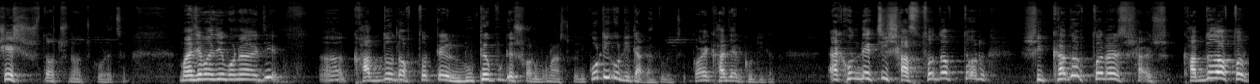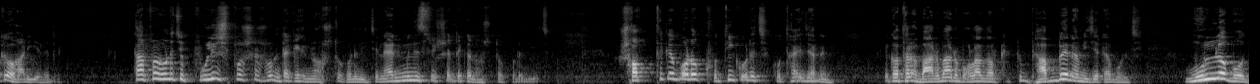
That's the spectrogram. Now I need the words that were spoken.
শেষ তছনছ করেছে। মাঝে মাঝে মনে হয় যে খাদ্য দপ্তরটাকে লুটে পুটে সর্বনাশ করেছে। কোটি কোটি টাকা তুলেছে, কয়েক হাজার কোটি টাকা। এখন দেখছি স্বাস্থ্য দপ্তর, শিক্ষা দপ্তর আর খাদ্য দপ্তরকেও হারিয়ে দেবে। তারপর মনে হচ্ছে পুলিশ প্রশাসনটাকে নষ্ট করে দিয়েছেন অ্যাডমিনিস্ট্রেশনটাকে নষ্ট করে দিয়েছে। সব থেকে বড় ক্ষতি করেছে কোথায় জানেন? এ কথাটা বারবার বলা দরকার, একটু ভাববেন আমি যেটা বলছি। মূল্যবোধ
